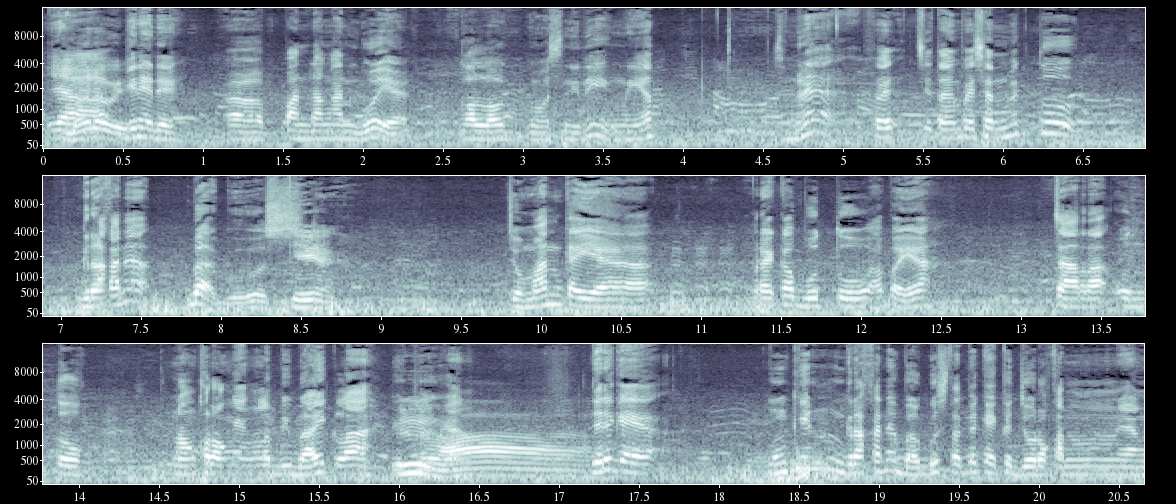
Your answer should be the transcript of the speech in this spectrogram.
ya, Gimana, Wi? gini deh. eh, pandangan gue ya, kalau gue sendiri ngeliat sebenarnya Citayam Fashion Week tuh gerakannya bagus. Iya. Cuman kayak mereka butuh apa ya? Cara untuk nongkrong yang lebih baik lah gitu Hmm. kan. Ah. Jadi kayak mungkin gerakannya bagus tapi kayak kejorokan yang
